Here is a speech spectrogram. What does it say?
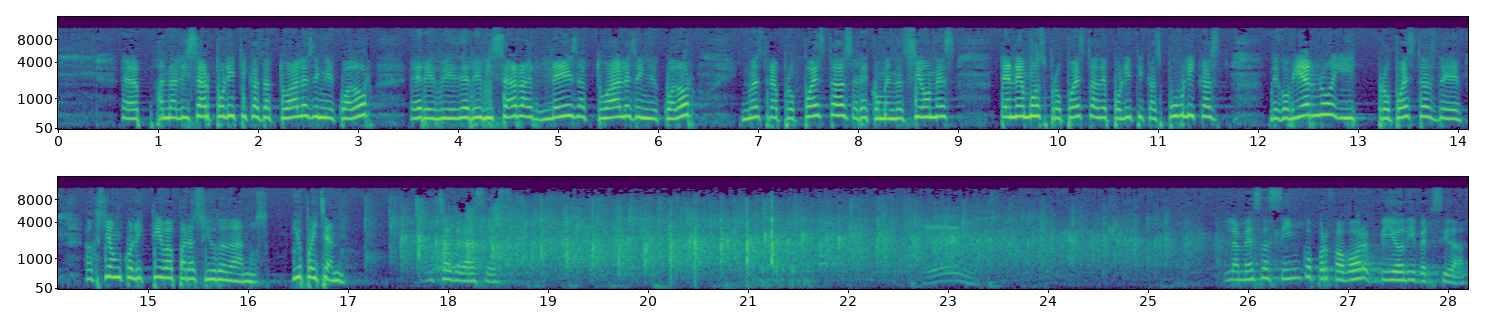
Eh, analizar políticas actuales en Ecuador, eh, revisar leyes actuales en Ecuador. Nuestras propuestas, recomendaciones, tenemos propuestas de políticas públicas de gobierno y propuestas de acción colectiva para ciudadanos. Yupaychane. Muchas gracias. La mesa 5, por favor, biodiversidad.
